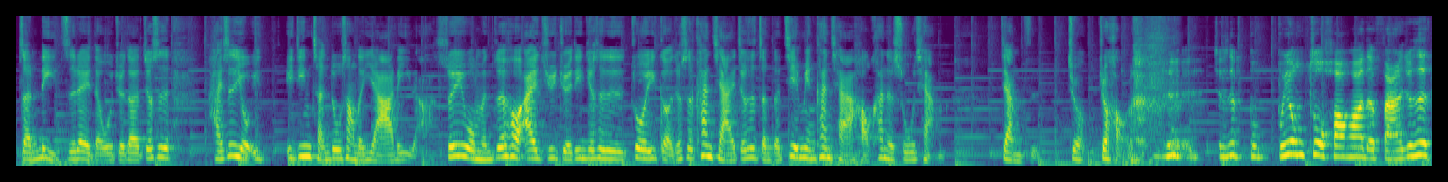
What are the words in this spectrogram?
整理之类的，我觉得就是还是有一一定程度上的压力啦。所以我们最后 IG 决定就是做一个，就是看起来就是整个界面看起来好看的书墙，这样子就就好了，就是不不用做花花的，反而就是。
